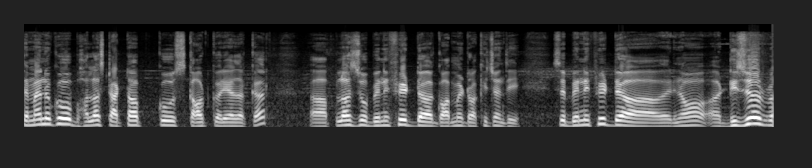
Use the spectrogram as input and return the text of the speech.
ସେମାନଙ୍କୁ ଭଲ ଷ୍ଟାର୍ଟଅପ୍କୁ ସ୍କାଉଟ୍ କରିବା ଦରକାର प्लस जो बेनिफिट गवर्नमेंट रखिंट से benefit no deserve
